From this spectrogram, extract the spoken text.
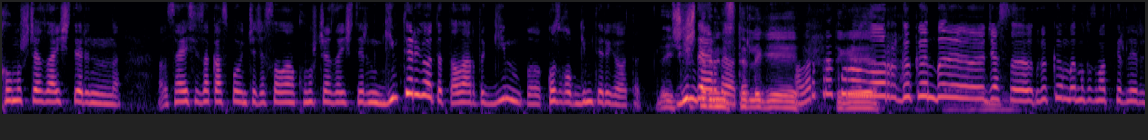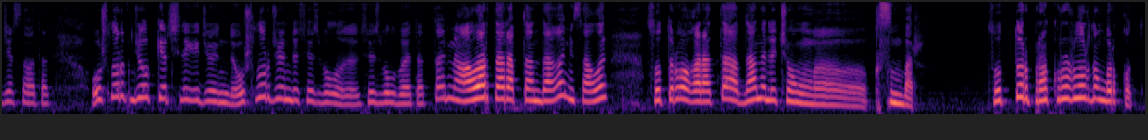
кылмыш жаза иштерин э, саясий заказ боюнча жасалган кылмыш жаза иштерин ким тергеп атат? Аларды ким козгоп ким тергеп атат? Ички иштер министрлиги алар прокурорлор гкнб гкнбнын кызматкерлери жасап атат. Ошолордун жоопкерчилиги жөнүндө ошолор жөнүндө сөз сөз болбой атат да. Эми алар тараптан дагы мисалы сотторго карата абдан эле чоң кысым бар. Соттор прокурорлордон коркот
